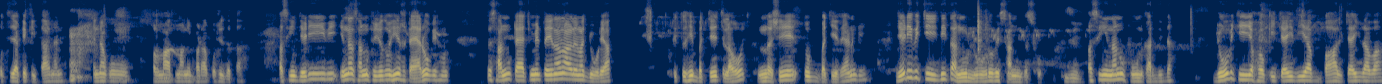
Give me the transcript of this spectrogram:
ਉੱਥੇ ਜਾ ਕੇ ਕੀਤਾ ਇਹਨਾਂ ਨੇ। ਇਹਨਾਂ ਕੋ ਪਰਮਾਤਮਾ ਨੇ ਬੜਾ ਕੁਝ ਦਿੱਤਾ। ਅਸੀਂ ਜਿਹੜੀ ਵੀ ਇਹਨਾਂ ਸਾਨੂੰ ਫਿਰ ਜਦੋਂ ਅਸੀਂ ਰਿਟਾਇਰ ਹੋ ਗਏ ਹੁਣ ਤੇ ਸਾਨੂੰ ਅਟੈਚਮੈਂਟ ਇਹਨਾਂ ਨਾਲ ਇਹਨਾਂ ਜੋੜਿਆ ਕਿ ਤੁਸੀਂ ਬੱਚੇ ਚਲਾਓ ਨਸ਼ੇ ਤੋਂ ਬਚੇ ਰਹਿਣਗੇ। ਜਿਹੜੀ ਵੀ ਚੀਜ਼ ਦੀ ਤੁਹਾਨੂੰ ਲੋੜ ਹੋਵੇ ਸਾਨੂੰ ਦੱਸੋ। ਅਸੀਂ ਇਹਨਾਂ ਨੂੰ ਫੋਨ ਕਰ ਦਿੱਤਾ। ਜੋ ਵੀ ਚੀਜ਼ ਹਾਕੀ ਚਾਹੀਦੀ ਆ ਬਾਲ ਚਾਹੀਦਾ ਵਾ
